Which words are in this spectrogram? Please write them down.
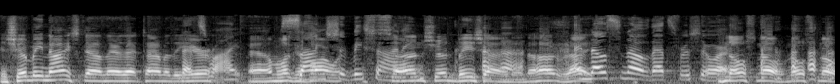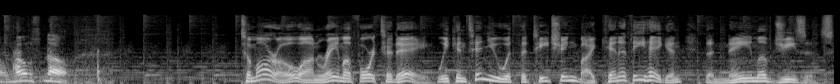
it should be nice down there that time of the That's year. right. And I'm looking Sun forward. should be shining. Sun should be shining. All right. And no snow, that's for sure. no snow. No snow. No snow. Tomorrow on Rhema for Today, we continue with the teaching by Kenneth E. Hagin, The Name of Jesus.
